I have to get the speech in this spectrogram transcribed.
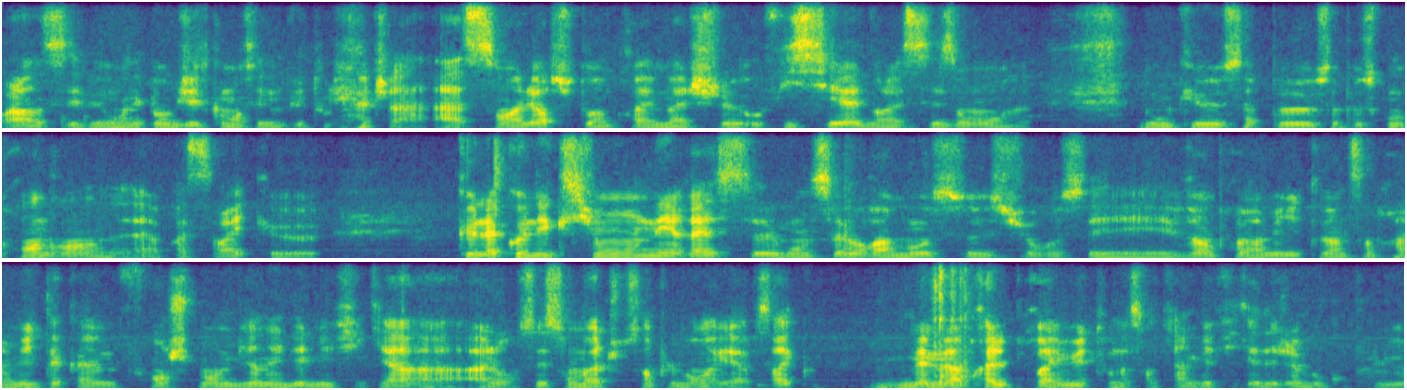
voilà, on n'est pas obligé de commencer non plus tous les matchs à, 100 à l'heure, surtout un premier match euh, officiel dans la saison. Euh. Donc euh, ça, peut, ça peut se comprendre. Hein. Après, c'est vrai que, que la connexion Neres-Gonzalo Ramos sur ses 20 premières minutes, 25 premières minutes, a quand même franchement bien aidé le Benfica à, lancer son match, tout simplement. Et c'est vrai que même après le premier but, on a senti un Benfica déjà beaucoup plus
